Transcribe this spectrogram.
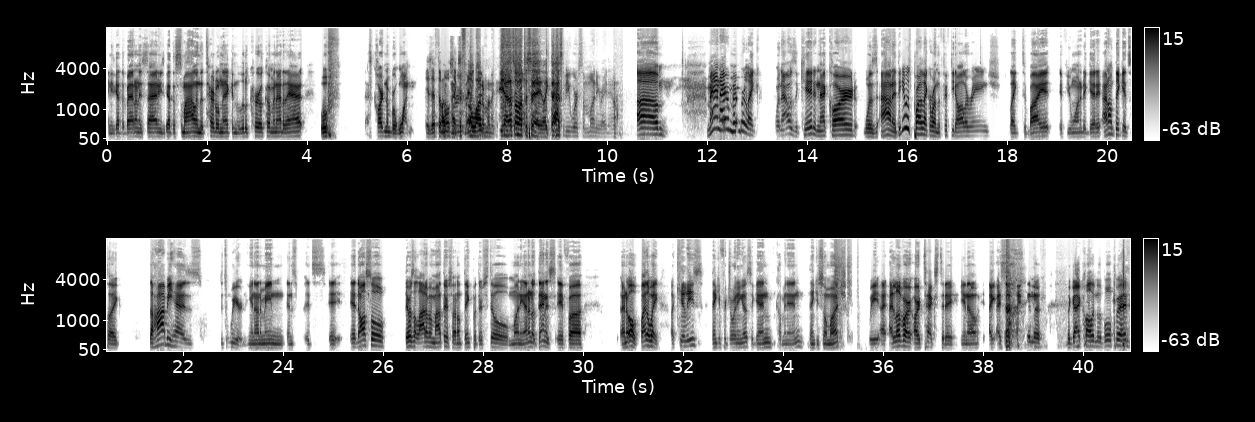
and he's got the bat on his side, and he's got the smile and the turtleneck and the little curl coming out of the hat. Oof, that's card number one. Is that the Oh, most expensive? a lot of money. Yeah, that's all I have to say. Like that has to be worth some money right now. Um, man, I remember like when I was a kid and that card was out. I think it was probably like around the fifty dollar range, like to buy it if you wanted to get it. I don't think it's like the hobby has. It's weird, you know what I mean? And it's, it's it, it also there was a lot of them out there, so I don't think, but there's still money. I don't know, Dennis, if uh, and oh, by the way, Achilles, thank you for joining us again, coming in. Thank you so much. We I, I love our, our text today. You know, I, I sent in the the guy calling the bullpen,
